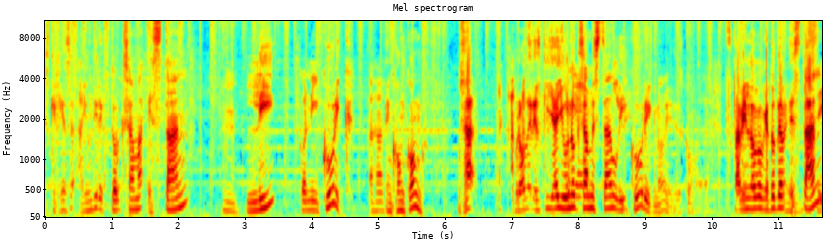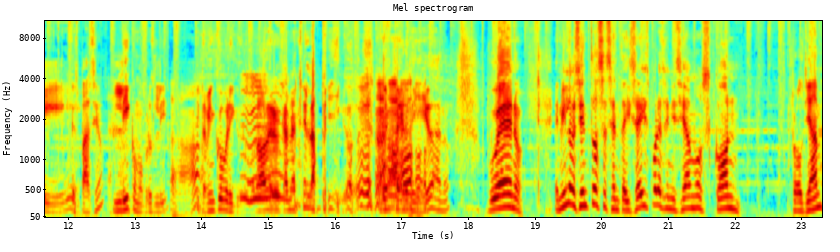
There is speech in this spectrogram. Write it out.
Es que fíjense, hay un director que se llama Stan Mm, Lee con I. Kubrick. Ajá. en Hong Kong. O sea, brother, es que ya hay uno que se llama Stanley Kubrick, ¿no? Y es como Está bien loco que tú te... Stan, Sí. espacio, Lee como Bruce Lee, Ajá. y también Kubrick. Brother, cámbiate el apellido. De perdida, ¿no? Bueno, en 1966, por eso iniciamos con Pearl Jam,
